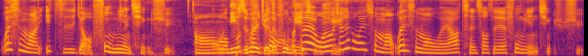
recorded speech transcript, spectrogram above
为什么一直有负面情绪？哦，我你只会觉得负面情绪。对，我觉得为什么为什么我要承受这些负面情绪？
